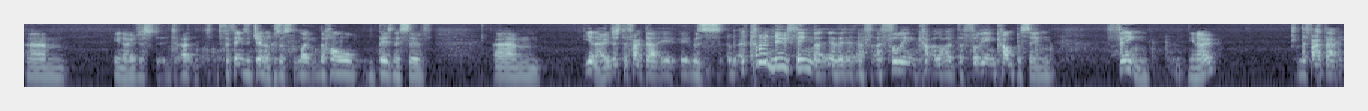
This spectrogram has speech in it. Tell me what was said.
um, you know, just uh, for things in general, because it's like the whole business of, um, you know, just the fact that it, it was a, a kind of a new thing that you know, a, a fully enco- like a fully encompassing thing, you know, the fact that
